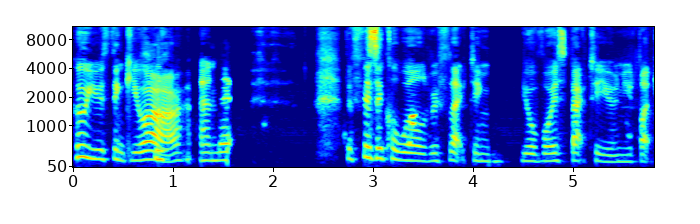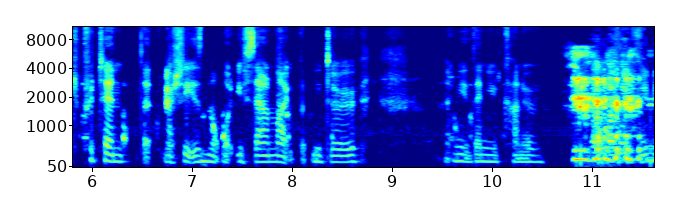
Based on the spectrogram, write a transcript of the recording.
who you think you are and then the physical world reflecting your voice back to you, and you'd like to pretend that actually is not what you sound like, but you do. And you, then you kind of.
